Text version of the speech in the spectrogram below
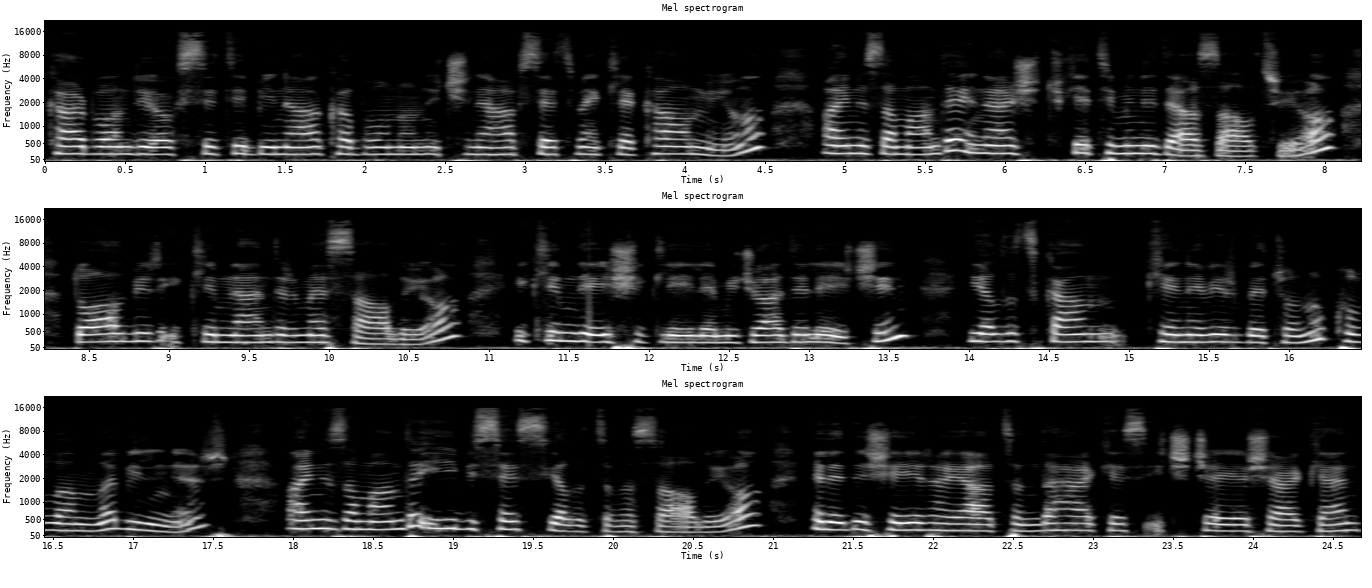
karbondioksiti bina kabuğunun içine hapsetmekle kalmıyor. Aynı zamanda enerji tüketimini de azaltıyor. Doğal bir iklimlendirme sağlıyor. İklim değişikliğiyle mücadele için yalıtkan kenevir betonu kullanılabilir. Aynı zamanda iyi bir ses yalıtımı sağlıyor. Hele de şehir hayatında herkes iç içe yaşarken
